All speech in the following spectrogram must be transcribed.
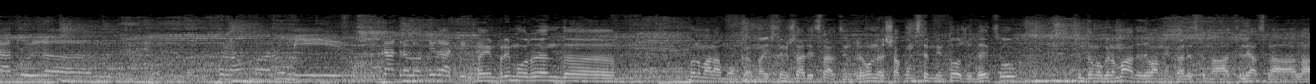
cadrul, uh, până la urmă, lumii cadrelor didactice? Păi, în primul rând, uh, nu numai la muncă, mai suntem și la distracție împreună și acum suntem din tot județul. Suntem o grămadă de oameni care sunt afiliați la, la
